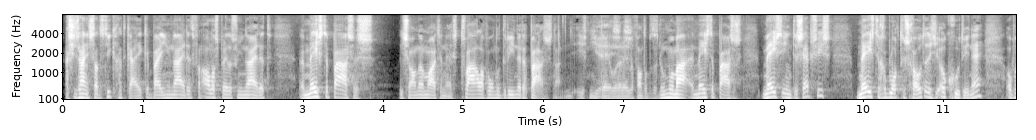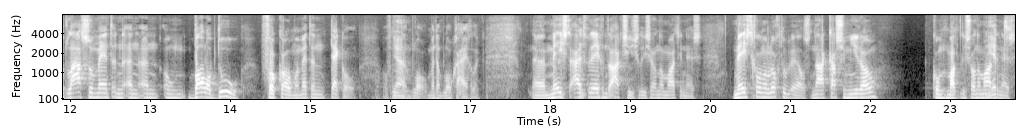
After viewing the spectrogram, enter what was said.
als je zijn statistiek gaat kijken bij United, van alle spelers van United, de meeste passes, Lisandro Martinez, 1233 passes. Nou, is niet Jezus. heel relevant om te noemen, maar de meeste passes, meeste intercepties, meeste geblokte schoten, daar is hij ook goed in. Hè? Op het laatste moment een, een, een, een bal op doel voorkomen met een tackle. Of met, Ja. een, blok, met een blok eigenlijk. Eh meeste uitverregende acties, Lisandro Martinez. Meest gewonnen luchtduels, na Casemiro, komt Mart- Lisandro Martinez.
